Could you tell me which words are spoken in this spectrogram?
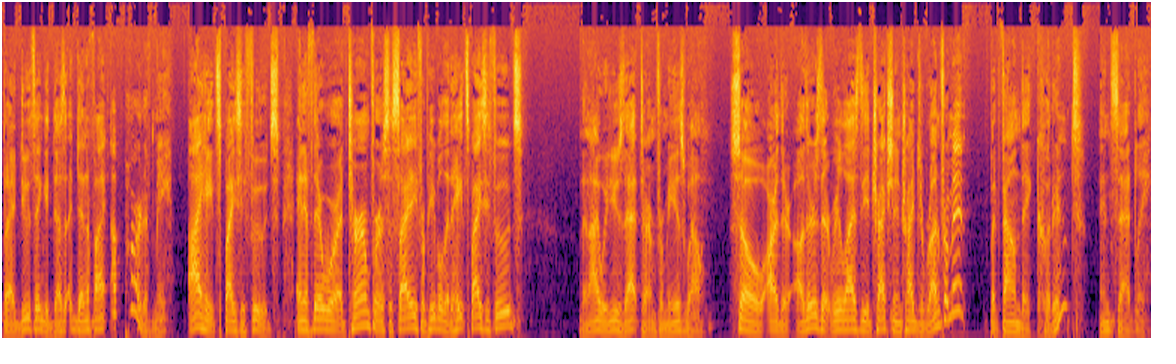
but I do think it does identify a part of me. I hate spicy foods, and if there were a term for a society for people that hate spicy foods, then I would use that term for me as well. So, are there others that realized the attraction and tried to run from it, but found they couldn't? And sadly,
